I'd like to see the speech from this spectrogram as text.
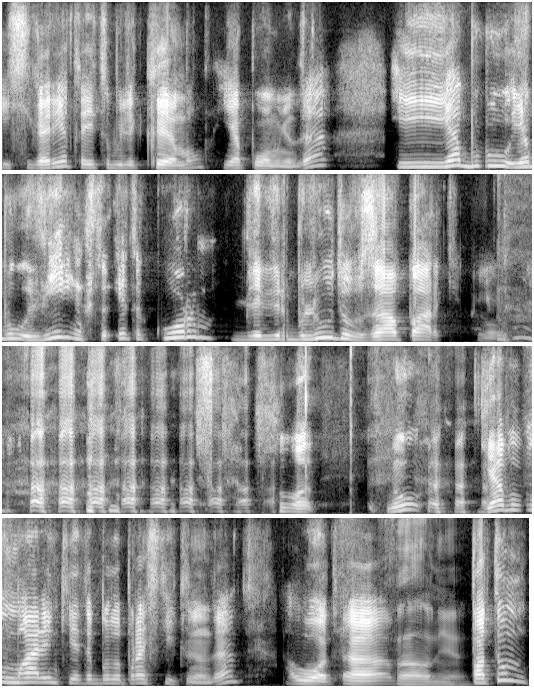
и сигареты эти были Camel, я помню, да, и я был, я был уверен, что это корм для верблюдов в зоопарке. Вот. Ну, я был маленький, это было простительно, да? Вот. А Вполне. Потом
